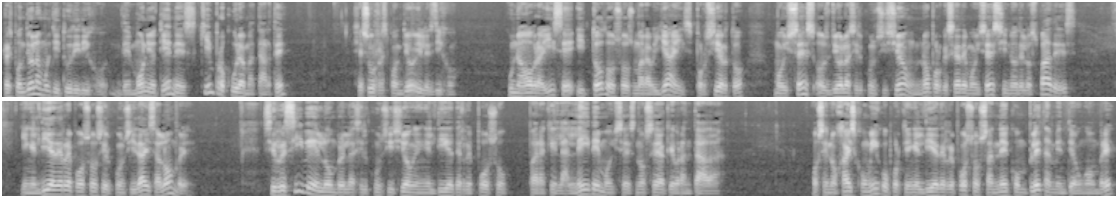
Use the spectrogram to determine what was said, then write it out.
Respondió la multitud y dijo, Demonio tienes, ¿quién procura matarte? Jesús respondió y les dijo, Una obra hice y todos os maravilláis. Por cierto, Moisés os dio la circuncisión, no porque sea de Moisés, sino de los padres, y en el día de reposo circuncidáis al hombre. Si recibe el hombre la circuncisión en el día de reposo para que la ley de Moisés no sea quebrantada, ¿Os enojáis conmigo porque en el día de reposo sané completamente a un hombre?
